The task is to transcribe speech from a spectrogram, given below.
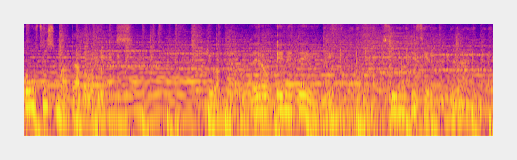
con sus matadores. Giovanni Cordero, NTN, su noticiero.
